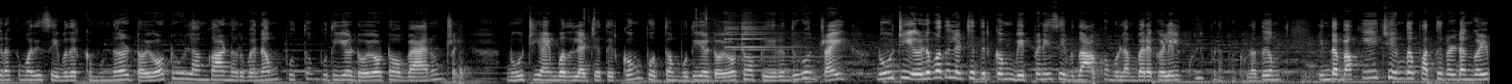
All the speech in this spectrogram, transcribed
இறக்குமதி செய்வதற்கு முன்னர் டொயோட்டோ லங்கா நிறுவனம் புத்தம் புதிய டொயோட்டோ வேன் ஒன்றை நூற்றி ஐம்பது லட்சத்திற்கும் புத்தம் புதிய டொயோட்டோ பேருந்து ஒன்றை நூற்றி எழுபது லட்சத்திற்கும் விற்பனை செய்வதாக விளம்பரங்களில் குறிப்பிடப்பட்டுள்ளது. இந்த வகையைச் சேர்ந்த பத்து வருடங்கள்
